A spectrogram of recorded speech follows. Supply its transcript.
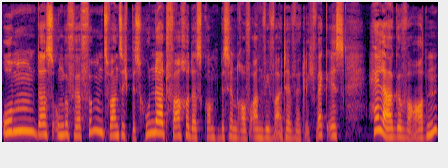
um das ungefähr 25 bis 100-fache, das kommt ein bisschen drauf an, wie weit er wirklich weg ist, heller geworden,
